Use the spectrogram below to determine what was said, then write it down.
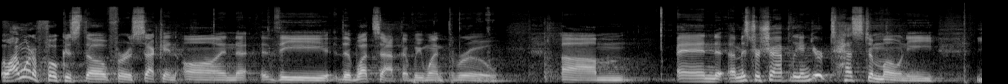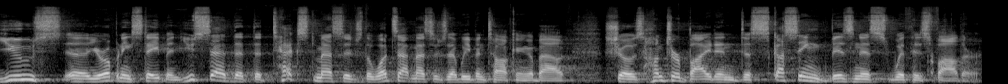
Well, I want to focus, though, for a second on the the WhatsApp that we went through. Um, and uh, Mr. Shapley, in your testimony, you uh, your opening statement, you said that the text message, the WhatsApp message that we've been talking about, shows Hunter Biden discussing business with his father.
